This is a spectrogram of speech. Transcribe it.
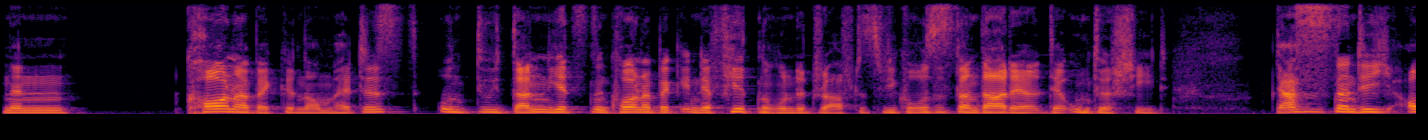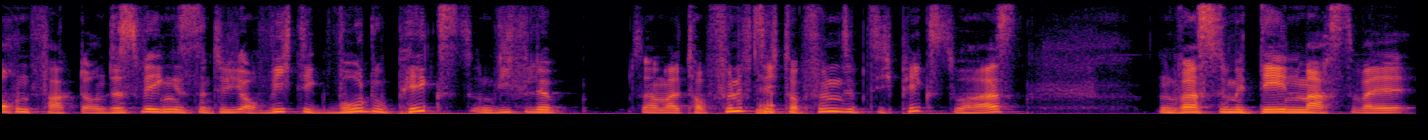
einen Cornerback genommen hättest und du dann jetzt einen Cornerback in der vierten Runde draftest? Wie groß ist dann da der, der Unterschied? Das ist natürlich auch ein Faktor. Und deswegen ist es natürlich auch wichtig, wo du pickst und wie viele, sagen wir mal, Top 50, ja. Top 75 Picks du hast und was du mit denen machst, weil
